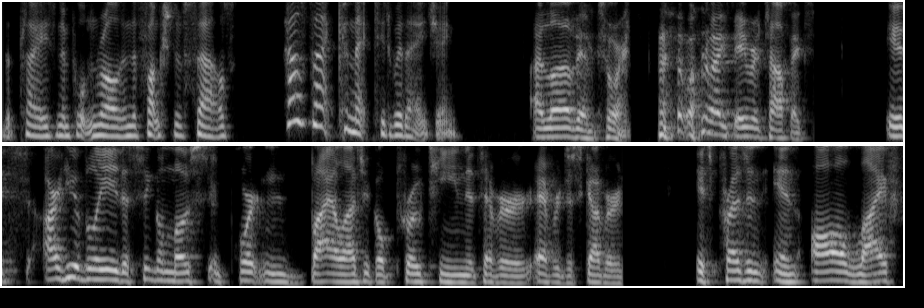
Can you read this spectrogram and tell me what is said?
that plays an important role in the function of cells. How's that connected with aging? I love mTOR, one of my favorite topics. It's arguably the single most important biological protein that's ever ever discovered. It's present in all life,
